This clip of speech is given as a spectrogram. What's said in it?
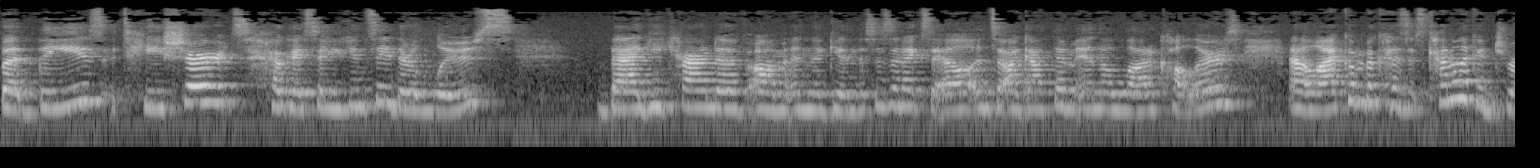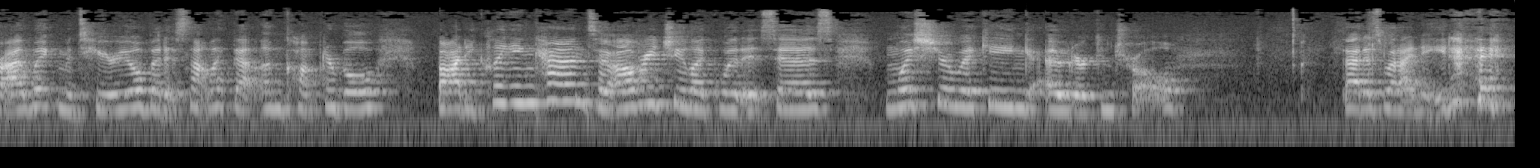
But these t-shirts, okay, so you can see they're loose baggy kind of um, and again this is an XL and so I got them in a lot of colors and I like them because it's kind of like a dry wick material but it's not like that uncomfortable body clinging kind so I'll read you like what it says moisture wicking odor control. That is what I need.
